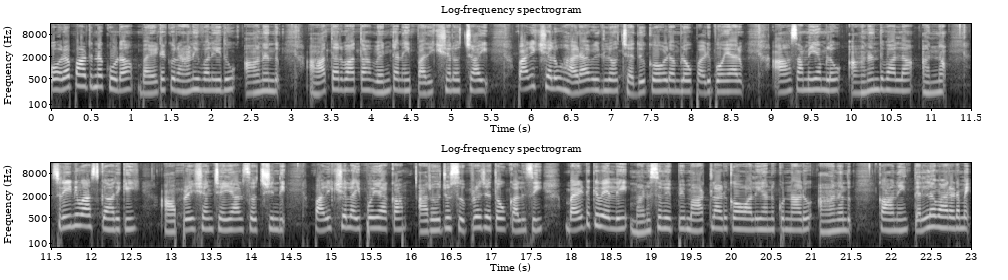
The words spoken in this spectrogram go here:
పొరపాటున కూడా బయటకు రానివ్వలేదు ఆనంద్. ఆ తర్వాత వెంటనే పరీక్షలు వచ్చాయి పరీక్షలు హడావిడిలో చదువుకోవడంలో పడిపోయారు. ఆ సమయంలో ఆనంద్ వాళ్ళ అన్న శ్రీనివాస్ గారికి ఆపరేషన్ చేయాల్సి వచ్చింది పరీక్షలు అయిపోయాక ఆ రోజు సుప్రజతో కలిసి బయటకు వెళ్ళి మనసు విప్పి మాట్లాడుకోవాలి అనుకున్నాడు ఆనంద్. కానీ తెల్లవారడమే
